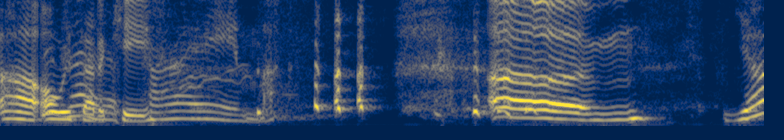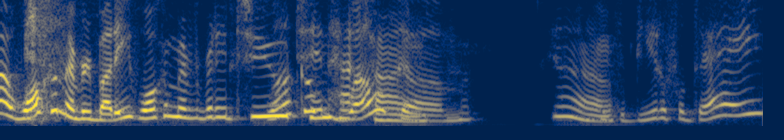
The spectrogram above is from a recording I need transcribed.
Uh, Tin always out of key. Time. um, yeah. Welcome everybody. Welcome everybody to welcome, Tin Hat Time. Yeah, It's a beautiful day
